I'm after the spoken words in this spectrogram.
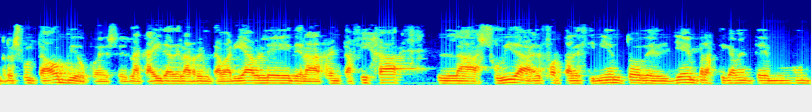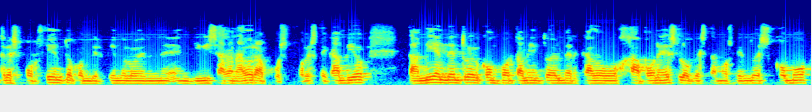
resulta obvio, pues es la caída de la renta variable, de la renta fija, la subida, el fortalecimiento del yen prácticamente un 3%, convirtiéndolo en, divisa ganadora, pues por este cambio. También dentro del comportamiento del mercado japonés, lo que estamos viendo es cómo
